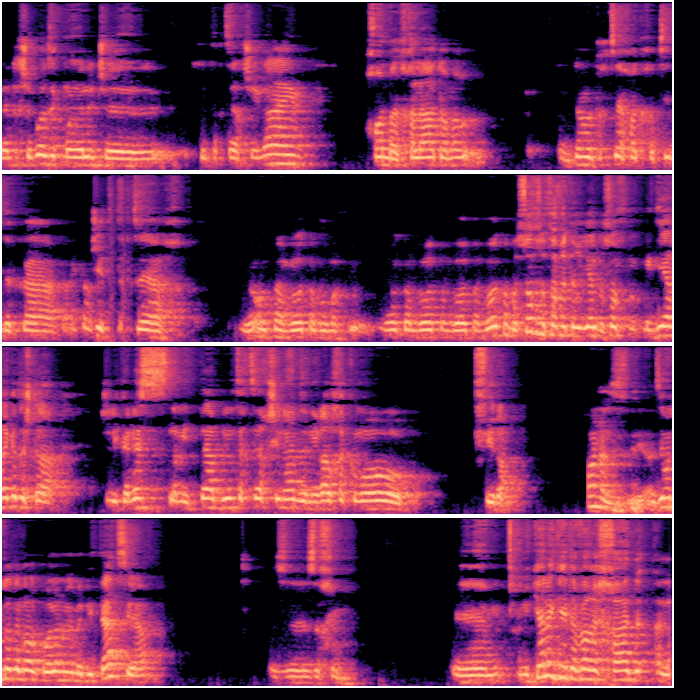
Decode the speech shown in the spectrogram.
כן, תחשבו על זה כמו ילד שהתחיל לצחצח שיניים, נכון, בהתחלה אתה אומר, אתה נותן לו לתחצח רק חצי דקה, העיקר שיתחצח, ועוד פעם ועוד פעם ועוד פעם ועוד פעם ועוד פעם ועוד פעם, בסוף זה הופך להיות הרגל, בסוף מגיע הרגע הזה שאתה, שלהיכנס למיטה בלי לצחצח שיניים זה נראה לך כמו כפירה. נכון, אז, אז אם אותו דבר קורה לנו עם מדיטציה, אז זכינו. אמ, אני כן אגיד דבר אחד על,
